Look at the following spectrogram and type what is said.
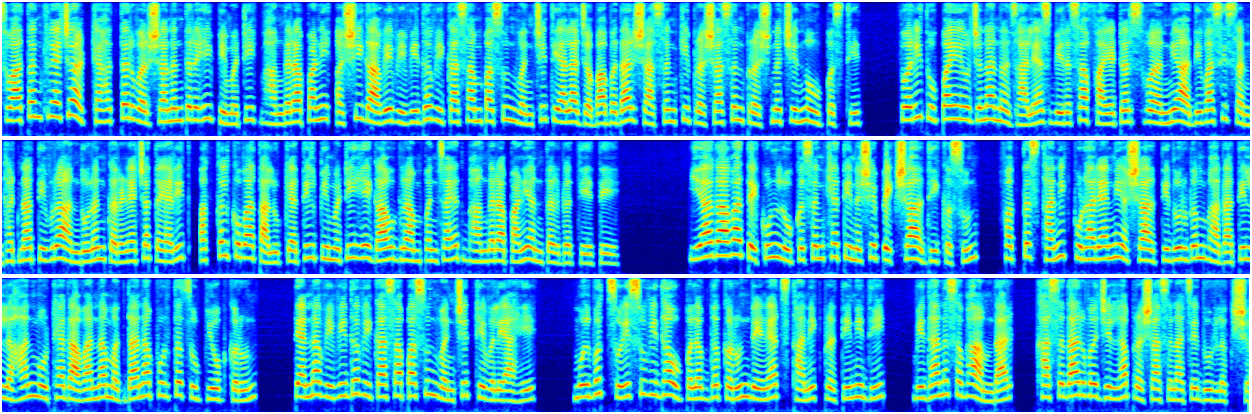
स्वातंत्र्याच्या अठ्ठ्याहत्तर वर्षानंतरही पिमटी भांगरापाणी अशी गावे विविध विकासांपासून वंचित याला जबाबदार शासन की प्रशासन प्रश्नचिन्ह उपस्थित त्वरित उपाययोजना न झाल्यास बिरसा फायटर्स व अन्य आदिवासी संघटना तीव्र आंदोलन करण्याच्या तयारीत अक्कलकोवा तालुक्यातील पिमटी हे गाव ग्रामपंचायत भांगरापाणी अंतर्गत येते. या गावात एकूण लोकसंख्या तीनशे पेक्षा अधिक असून फक्त स्थानिक पुढाऱ्यांनी अशा अतिदुर्गम भागातील लहान मोठ्या गावांना मतदानापुरतच उपयोग करून त्यांना विविध विकासापासून वंचित ठेवले आहे. मूलभूत सोयीसुविधा उपलब्ध करून देण्यात स्थानिक प्रतिनिधी विधानसभा आमदार खासदार व जिल्हा प्रशासनाचे दुर्लक्ष.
